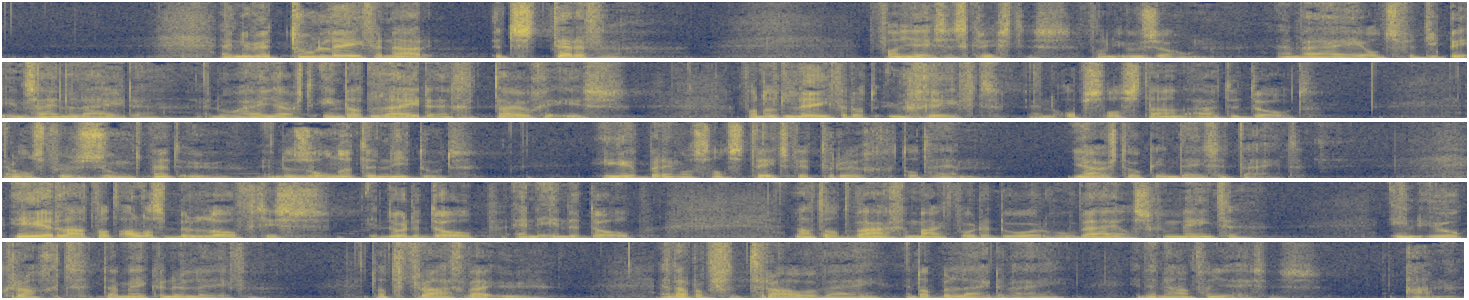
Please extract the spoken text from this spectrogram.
En nu we toeleven naar het sterven van Jezus Christus, van uw Zoon. En wij ons verdiepen in zijn lijden. En hoe hij juist in dat lijden een getuige is van het leven dat u geeft en op zal staan uit de dood. En ons verzoent met u en de zonde te niet doet. Heer, breng ons dan steeds weer terug tot hem. Juist ook in deze tijd. Heer, laat wat alles beloofd is door de doop en in de doop, Laat dat waargemaakt worden door hoe wij als gemeente in uw kracht daarmee kunnen leven. Dat vragen wij u en daarop vertrouwen wij en dat beleiden wij in de naam van Jezus. Amen.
